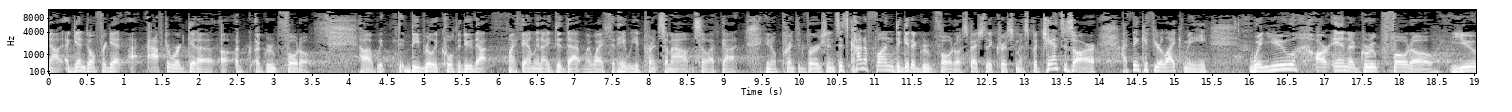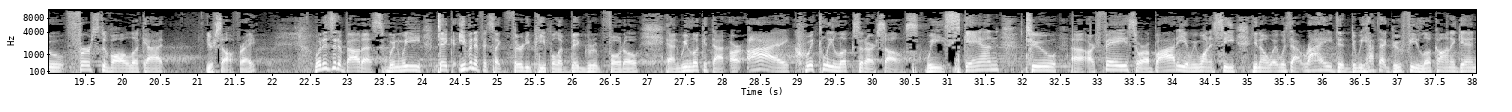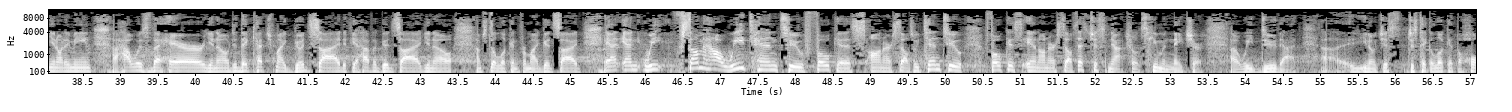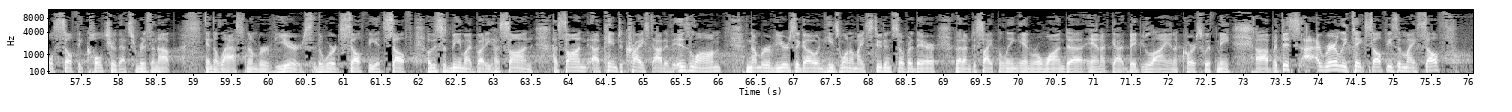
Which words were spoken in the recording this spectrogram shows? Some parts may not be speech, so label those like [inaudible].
Now, again, don't forget, uh, afterward, get a, a, a group photo. Uh, it'd be really cool to do that. My family and I did that. My wife said, hey, will you print some out? So I've got, you know, printed versions. It's kind of fun to get a group photo, especially at Christmas. But chances are, I think if you're like me, when you are in a group photo, you first of all look at yourself, right? What is it about us when we take, even if it's like 30 people, a big group photo, and we look at that, our eye quickly looks at ourselves. We scan to uh, our face or our body and we want to see, you know, was that right? Did, do we have that goofy look on again? You know what I mean? Uh, how was the hair? You know, did they catch my good side? If you have a good side, you know, I'm still looking for my good side. And, and we, somehow we tend to focus on ourselves. We tend to focus in on ourselves. That's just natural. It's human nature. Uh, we do that. Uh, you know, just just take a look at the whole selfie culture that's risen up in the last number of years. The word selfie itself. Oh, this is me and my buddy Hassan. Hassan uh, came to Christ out of Islam a number of years ago, and he's one of my students over there that I'm discipling in Rwanda. And I've got baby Lion, of course, with me. Uh, but this, I rarely take selfies of myself.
